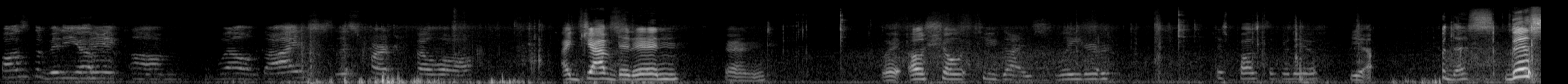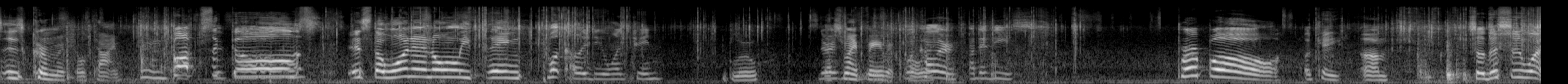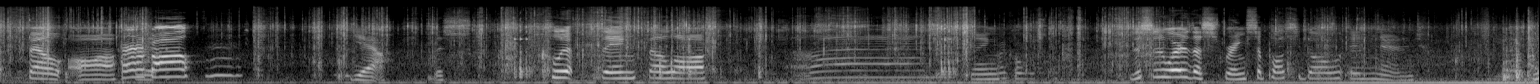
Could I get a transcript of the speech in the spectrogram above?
Pause the video. Hey, um, well, guys, this part fell off. I jabbed it in, and wait, I'll show it to you guys later. Just pause the video. Yeah. This. This is commercial time. Popsicles! It's the one and only thing. What color do you want, Jane? Blue. There That's my blue. favorite color. What color out of these? Purple! Okay, um, so this is what fell off. Purple. Yeah, this clip thing fell off. Thing. This is where the spring's supposed to go in, and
